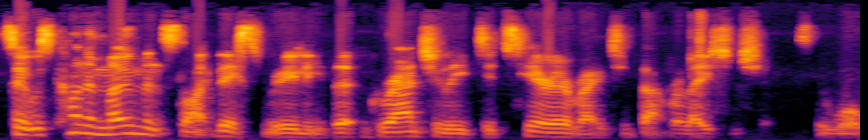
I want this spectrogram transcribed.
So it was kind of moments like this, really, that gradually deteriorated that relationship as the war.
